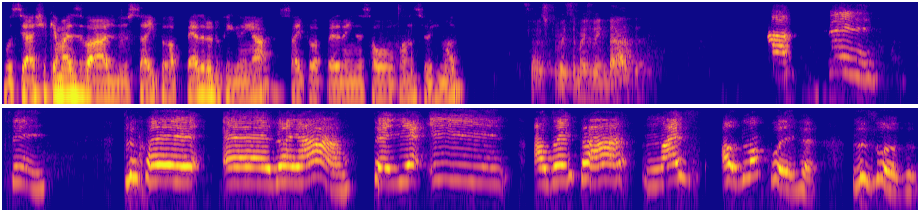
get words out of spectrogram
Você acha que é mais válido sair pela pedra do que ganhar? Sair pela pedra ainda salvando seu irmão? Você acha que vai ser mais lembrada? Sim, sim. Porque é, ganhar teria que aguentar mais alguma coisa do jogo.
